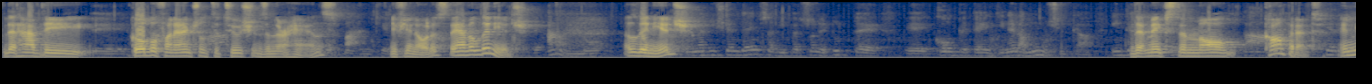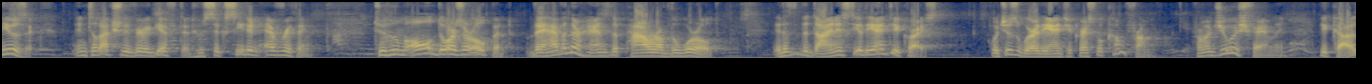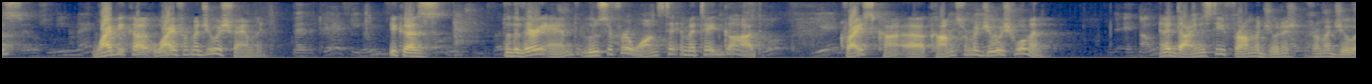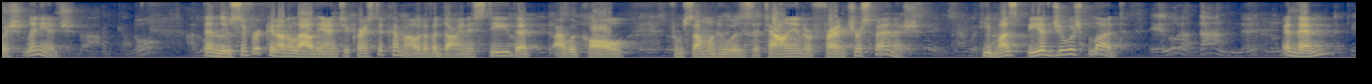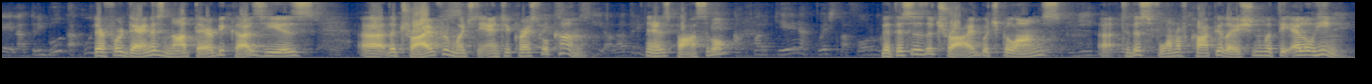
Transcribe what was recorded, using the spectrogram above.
that have the global financial institutions in their hands, if you notice, they have a lineage. A lineage that makes them all competent in music, intellectually very gifted, who succeed in everything, to whom all doors are opened. They have in their hands the power of the world. It is the dynasty of the Antichrist, which is where the Antichrist will come from, from a Jewish family. Because, why, because, why from a Jewish family? in Because to the very end, Lucifer wants to imitate God. Christ co- uh, comes from a Jewish woman, and a dynasty from a Jewish, from a Jewish lineage. then Lucifer cannot allow the Antichrist to come out of a dynasty that I would call from someone who is Italian or French or Spanish. He must be of Jewish blood. And then, Therefore, Dan is not there because he is uh, the tribe from which the Antichrist will come. And it is possible that this is the tribe which belongs uh, to this form of copulation with the Elohim,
